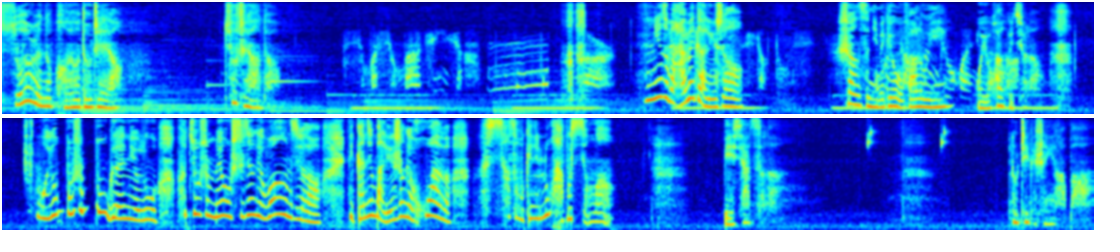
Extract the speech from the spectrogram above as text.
所有人的朋友都这样，就这样的。行吧行吧，亲一下，么么儿。你怎么还没赶铃声？上次你没给我发录音，我又换回去了。我又不是不给你录，就是没有时间给忘记了。你赶紧把铃声给换了，下次我给你录还不行吗？别下次了，录这个声音好不好？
